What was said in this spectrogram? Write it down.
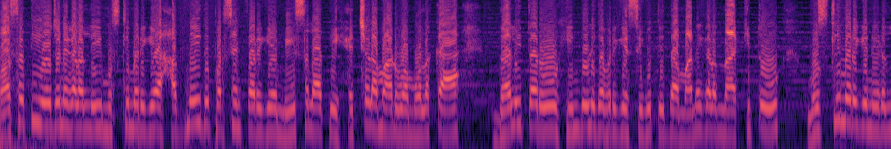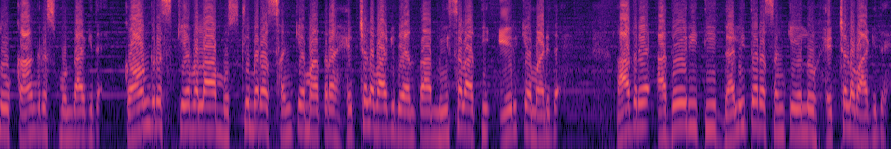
ವಸತಿ ಯೋಜನೆಗಳಲ್ಲಿ ಮುಸ್ಲಿಮರಿಗೆ ಹದಿನೈದು ಪರ್ಸೆಂಟ್ ವರೆಗೆ ಮೀಸಲಾತಿ ಹೆಚ್ಚಳ ಮಾಡುವ ಮೂಲಕ ದಲಿತರು ಹಿಂದುಳಿದವರಿಗೆ ಸಿಗುತ್ತಿದ್ದ ಮನೆಗಳನ್ನು ಕಿತ್ತು ಮುಸ್ಲಿಮರಿಗೆ ನೀಡಲು ಕಾಂಗ್ರೆಸ್ ಮುಂದಾಗಿದೆ. ಕಾಂಗ್ರೆಸ್ ಕೇವಲ ಮುಸ್ಲಿಮರ ಸಂಖ್ಯೆ ಮಾತ್ರ ಹೆಚ್ಚಳವಾಗಿದೆ ಅಂತ ಮೀಸಲಾತಿ ಏರಿಕೆ ಮಾಡಿದೆ. ಆದರೆ ಅದೇ ರೀತಿ ದಲಿತರ ಸಂಖ್ಯೆಯಲ್ಲೂ ಹೆಚ್ಚಳವಾಗಿದೆ.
